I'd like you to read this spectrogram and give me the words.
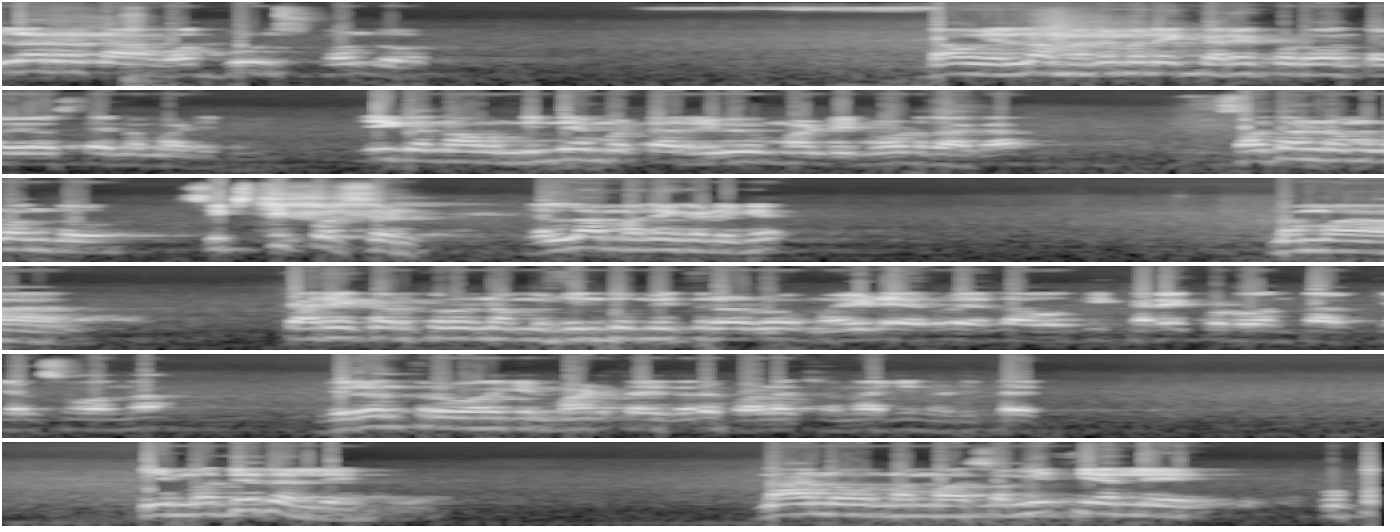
ಎಲ್ಲರನ್ನ ಒಗ್ಗೂಡಿಸ್ಕೊಂಡು ನಾವು ಎಲ್ಲ ಮನೆ ಮನೆಗೆ ಕರೆ ಕೊಡುವಂಥ ವ್ಯವಸ್ಥೆಯನ್ನು ಮಾಡಿದ್ವಿ. ಈಗ ನಾವು ನಿನ್ನೆ ಮಟ್ಟ ರಿವ್ಯೂ ಮಾಡಿ ನೋಡಿದಾಗ, ಸಾಧಾರಣ ನಮಗೊಂದು ಸಿಕ್ಸ್ಟಿ ಪರ್ಸೆಂಟ್ ಎಲ್ಲ ಮನೆಗಳಿಗೆ ನಮ್ಮ ಕಾರ್ಯಕರ್ತರು, ನಮ್ಮ ಹಿಂದೂ ಮಿತ್ರರು, ಮಹಿಳೆಯರು ಎಲ್ಲ ಹೋಗಿ ಕರೆ ಕೊಡುವಂಥ ಕೆಲಸವನ್ನ ನಿರಂತರವಾಗಿ ಮಾಡ್ತಾ ಇದ್ದಾರೆ. ಬಹಳ ಚೆನ್ನಾಗಿ ನಡೀತಾ ಇದೆ. ಈ ಮಧ್ಯದಲ್ಲಿ ನಾನು ನಮ್ಮ ಸಮಿತಿಯಲ್ಲಿ ಉಪ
